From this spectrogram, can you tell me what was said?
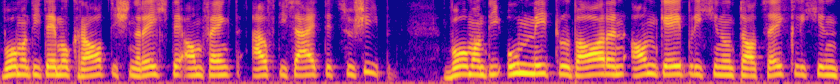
wo man die demokratischen Rechte anfängt auf die Seite zu schieben, wo man die unmittelbaren, angeblichen und tatsächlichen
